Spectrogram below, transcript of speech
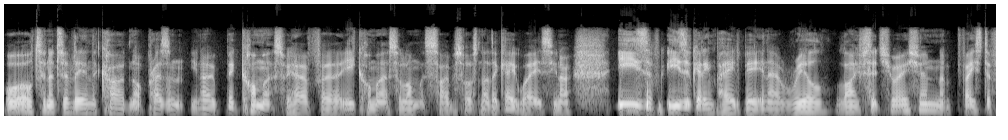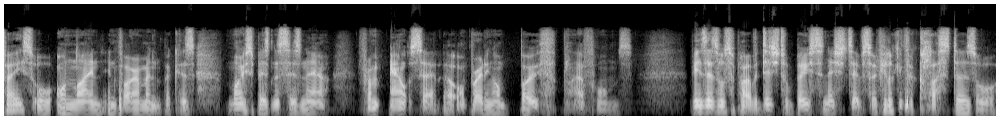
or alternatively in the card not present, you know, big commerce We have uh, e-commerce along with CyberSource and other gateways. You know, ease of ease of getting paid, be it in a real life situation, face to face, or online environment, because most businesses now, from outset, are operating on both platforms. BNZ is also part of a digital boost initiative. So if you're looking for clusters or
